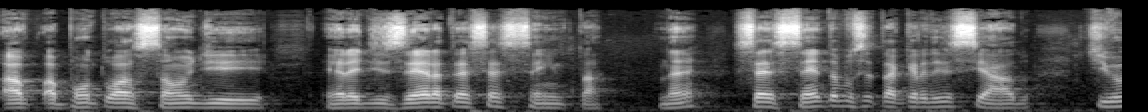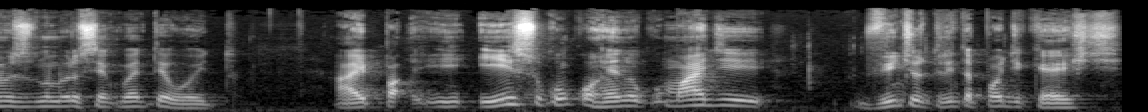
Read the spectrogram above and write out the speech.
a, a pontuação de era de 0 até 60, né? 60 você está credenciado. Tivemos o número 58. Aí, e isso concorrendo com mais de 20 ou 30 podcasts.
